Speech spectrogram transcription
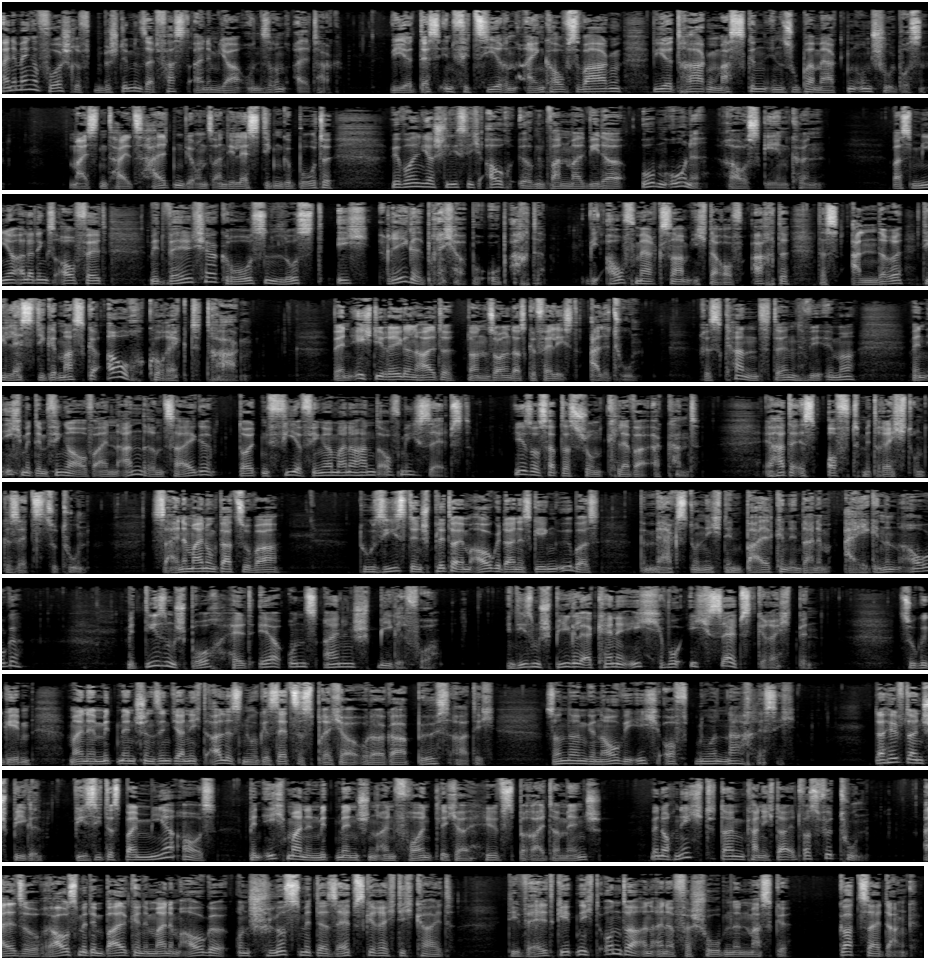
Eine Menge Vorschriften bestimmen seit fast einem Jahr unseren Alltag. Wir desinfizieren Einkaufswagen, wir tragen Masken in Supermärkten und Schulbussen. Meistenteils halten wir uns an die lästigen Gebote, wir wollen ja schließlich auch irgendwann mal wieder oben ohne rausgehen können. Was mir allerdings auffällt, mit welcher großen Lust ich Regelbrecher beobachte, wie aufmerksam ich darauf achte, dass andere die lästige Maske auch korrekt tragen. Wenn ich die Regeln halte, dann sollen das gefälligst alle tun. Riskant, denn wie immer, wenn ich mit dem Finger auf einen anderen zeige, deuten vier Finger meiner Hand auf mich selbst. Jesus hat das schon clever erkannt. Er hatte es oft mit Recht und Gesetz zu tun. Seine Meinung dazu war, du siehst den Splitter im Auge deines Gegenübers, bemerkst du nicht den Balken in deinem eigenen Auge? Mit diesem Spruch hält er uns einen Spiegel vor. In diesem Spiegel erkenne ich, wo ich selbst gerecht bin. Zugegeben, meine Mitmenschen sind ja nicht alles nur Gesetzesbrecher oder gar bösartig, sondern genau wie ich oft nur nachlässig. Da hilft ein Spiegel. Wie sieht es bei mir aus? Bin ich meinen Mitmenschen ein freundlicher, hilfsbereiter Mensch? Wenn auch nicht, dann kann ich da etwas für tun. Also raus mit dem Balken in meinem Auge und Schluss mit der Selbstgerechtigkeit. Die Welt geht nicht unter an einer verschobenen Maske. Gott sei Dank.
